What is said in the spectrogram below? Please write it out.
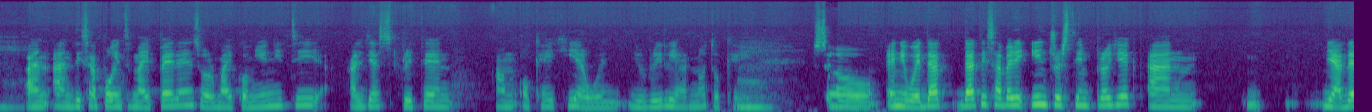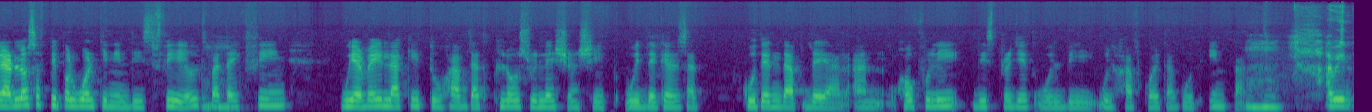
Mm. and and disappoint my parents or my community i'll just pretend i'm okay here when you really are not okay so anyway that that is a very interesting project and yeah there are lots of people working in this field but mm-hmm. i think we are very lucky to have that close relationship with the girls that could end up there and hopefully this project will be will have quite a good impact I mean,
